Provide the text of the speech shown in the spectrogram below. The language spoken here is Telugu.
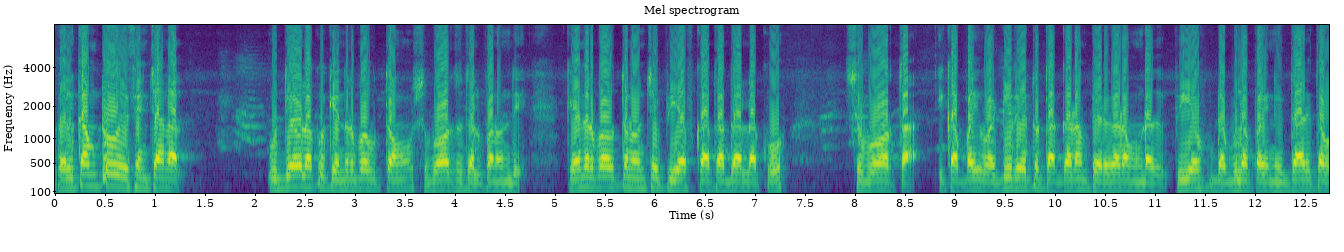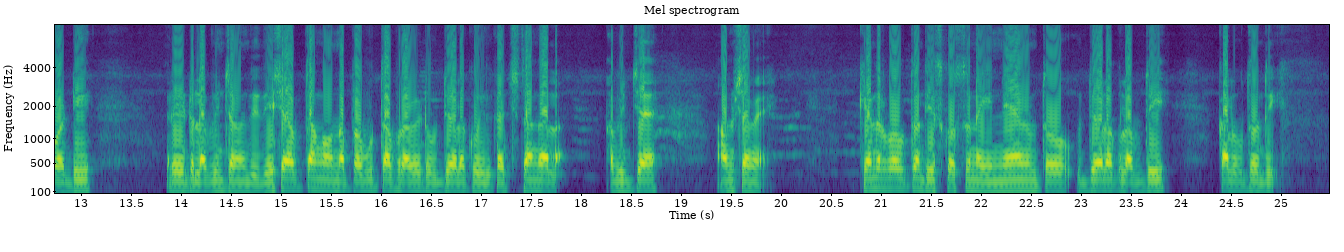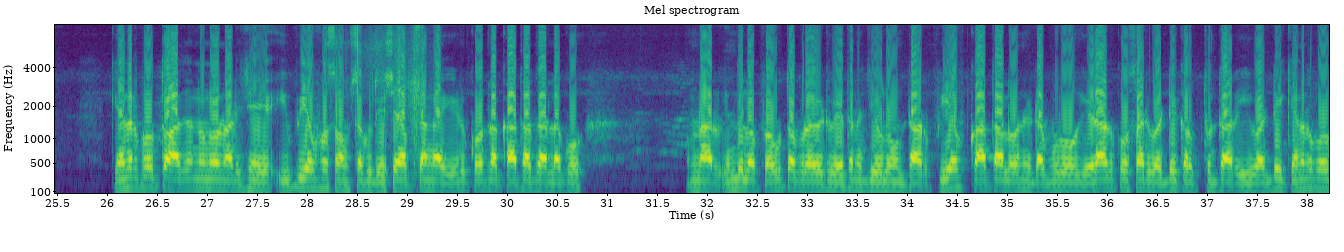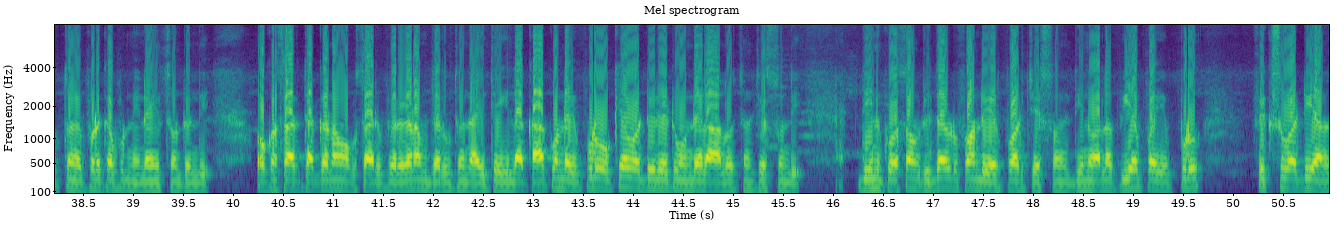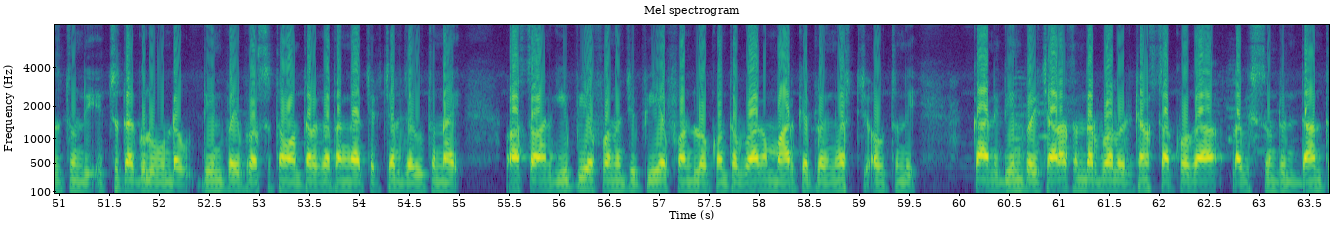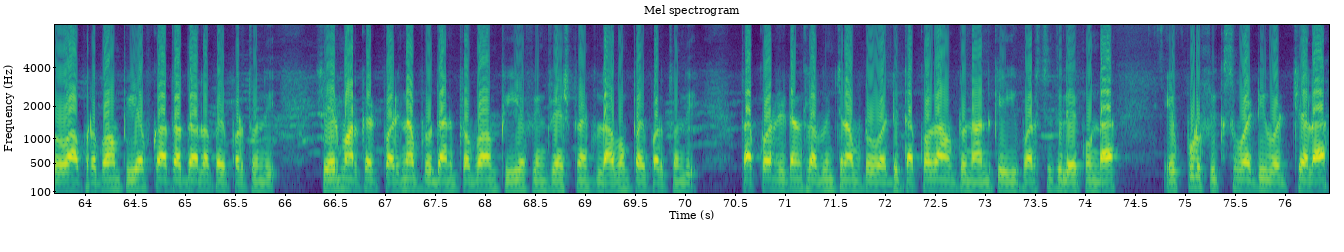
Welcome to SN channel. ఉద్యోగులకు కేంద్ర ప్రభుత్వం శుభవార్త తెలపనుంది. కేంద్ర ప్రభుత్వం నుంచి పీఎఫ్ ఖాతాదారులకు శుభవార్త. ఇకపై వడ్డీ రేటు తగ్గడం పెరగడం ఉండదు. పీఎఫ్ డబ్బులపై నిర్ధారిత వడ్డీ రేటు లభించనుంది. దేశవ్యాప్తంగా ఉన్న ప్రభుత్వ ప్రైవేటు ఉద్యోగులకు ఇది ఖచ్చితంగా లభించే అంశమే. కేంద్ర ప్రభుత్వం తీసుకొస్తున్న ఈ నిర్ణయంతో ఉద్యోగులకు లబ్ధి కలుగుతుంది. కేంద్ర ప్రభుత్వ ఆధీనంలో నడిచే ఈపీఎఫ్ఓ సంస్థకు దేశవ్యాప్తంగా ఏడు కోట్ల ఖాతాదారులకు ఉన్నారు. ఇందులో ప్రభుత్వ ప్రైవేటు వేతన జీవులు ఉంటారు. పీఎఫ్ ఖాతాలోని డబ్బులు ఏడాదికోసారి వడ్డీ కలుపుతుంటారు. ఈ వడ్డీ కేంద్ర ప్రభుత్వం ఎప్పటికప్పుడు నిర్ణయిస్తుంటుంది. ఒకసారి తగ్గడం ఒకసారి పెరగడం జరుగుతుంది. అయితే ఇలా కాకుండా ఎప్పుడూ ఒకే వడ్డీ రేటు ఉండేలా ఆలోచన చేస్తుంది. దీనికోసం రిజర్వ్డ్ ఫండ్ ఏర్పాటు చేస్తుంది. దీనివల్ల పీఎఫ్ఐ ఎప్పుడు ఫిక్స్ వడ్డీ అందుతుంది. హెచ్చు తగ్గులు ఉండవు. దీనిపై ప్రస్తుతం అంతర్గతంగా చర్చలు జరుగుతున్నాయి. వాస్తవానికి ఈపీఎఫ్ఓ నుంచి పీఎఫ్ ఫండ్లో కొంత భాగం మార్కెట్లో ఇన్వెస్ట్ అవుతుంది. కానీ దీనిపై చాలా సందర్భాల్లో రిటర్న్స్ తక్కువగా లభిస్తుంటుంది. దాంతో ఆ ప్రభావం పీఎఫ్ ఖాతాదారులపై పడుతుంది. షేర్ మార్కెట్ పడినప్పుడు దాని ప్రభావం పీఎఫ్ ఇన్వెస్ట్మెంట్ లాభంపై పడుతుంది. తక్కువ రిటర్న్స్ లభించినప్పుడు వడ్డీ తక్కువగా ఉంటుంది. అందుకే ఈ పరిస్థితి లేకుండా ఎప్పుడు ఫిక్స్ వడ్డీ వచ్చేలా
